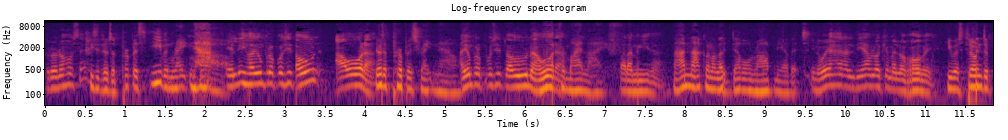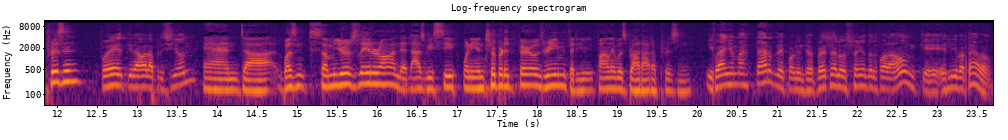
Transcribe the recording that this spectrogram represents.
Pero no José. He said, there's a purpose even right now. Él dijo, hay un propósito aún ahora. There's a purpose right now Hay un propósito aún ahora for my life. para mi vida. I'm not going to let the devil rob me of it. Y no voy a dejar al diablo que me lo robe. He was thrown into prison, Fue tirado a la prisión and uh, it wasn't some years later on that, as we see, when he interpreted Pharaoh's dreams, that he finally was brought out of prison. y fue años más tarde cuando interpreta los sueños del faraón que es libertado.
